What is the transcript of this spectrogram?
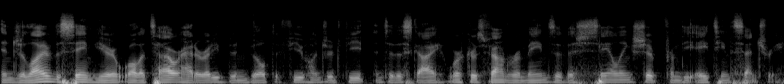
In July of the same year, while the tower had already been built a few hundred feet into the sky, workers found remains of a sailing ship from the 18th century.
